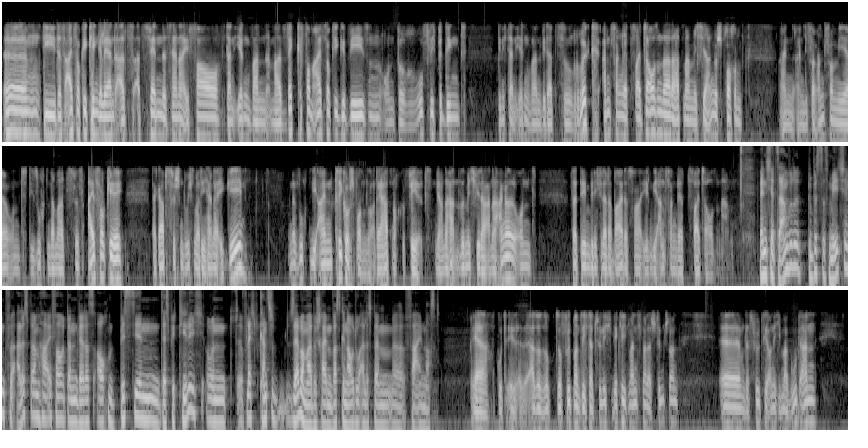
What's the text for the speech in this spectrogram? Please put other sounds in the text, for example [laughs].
ähm, die das Eishockey kennengelernt als als Fan des Herner e.V., dann irgendwann mal weg vom Eishockey gewesen und beruflich bedingt bin ich dann irgendwann wieder zurück, Anfang der 2000er, da hat man mich hier angesprochen, ein, ein Lieferant von mir und die suchten damals fürs Eishockey da gab es zwischendurch mal die Herner EG und da suchten die einen Trikotsponsor, der hat noch gefehlt. Ja, und da hatten sie mich wieder an der Angel und seitdem bin ich wieder dabei. Das war irgendwie Anfang der 2000er. Wenn ich jetzt sagen würde, du bist das Mädchen für alles beim HIV, dann wäre das auch ein bisschen despektierlich und äh, vielleicht kannst du selber mal beschreiben, was genau du alles beim äh, Verein machst. Ja, gut, also so, so fühlt man sich natürlich wirklich manchmal, das stimmt schon. Ähm, das fühlt sich auch nicht immer gut an.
